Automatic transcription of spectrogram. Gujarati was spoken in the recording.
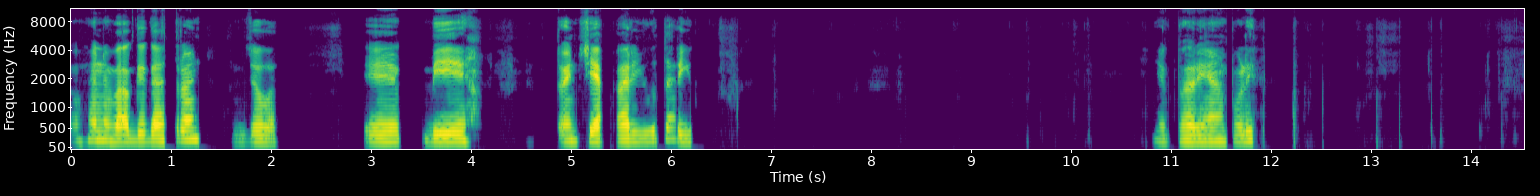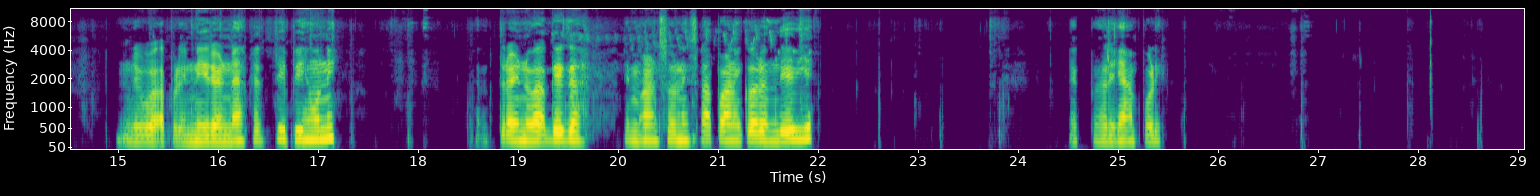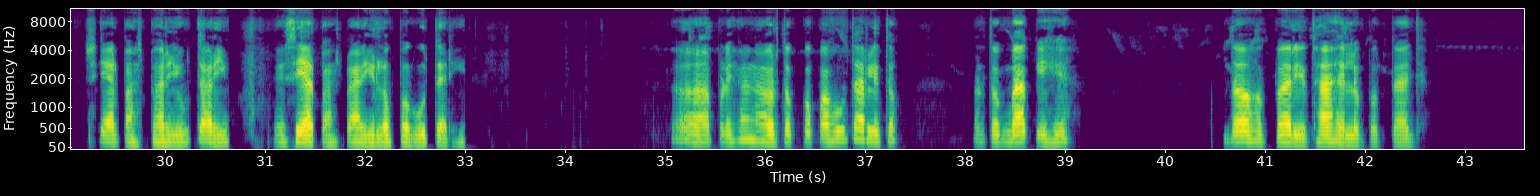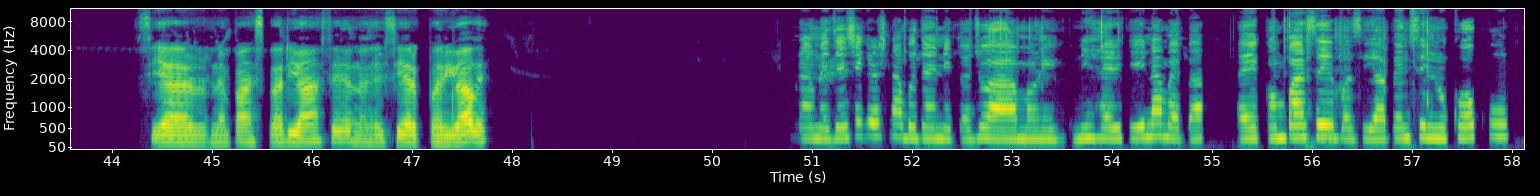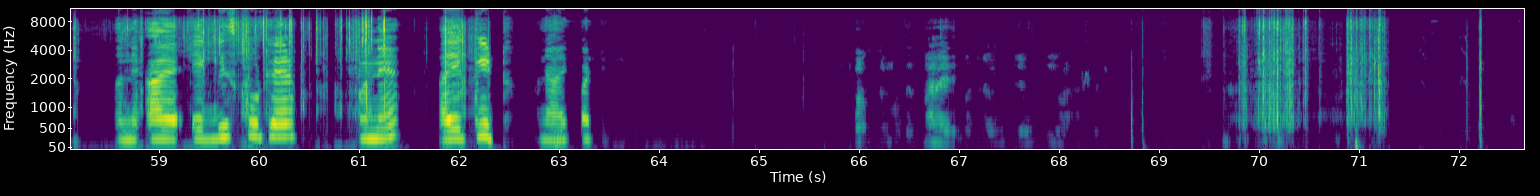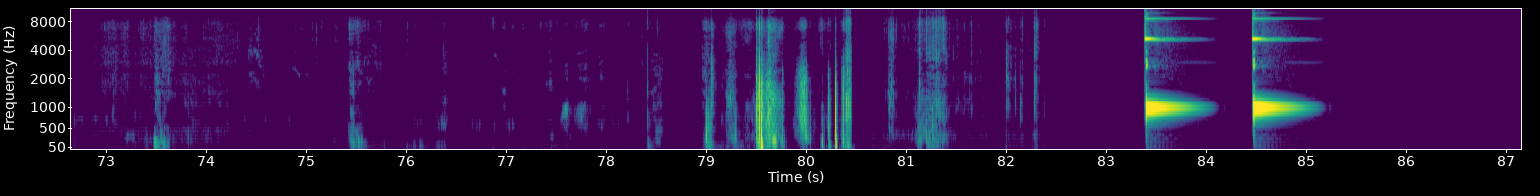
તો એને વાગે ગયા ત્રણ જોવા એક બે ત્રણ ચાર ભારી ઉતાર્યું એક ભારી આ પડી જો આપણે નિરણ નાખી દીધી ભીહુંની ત્રણ વાગે ગયા તે માણસોની સા પાણી કરીને દેવીએ એક ભારી આ પડી ચાર પાંચ ભારી ઉતાર્યું. ચાર પાંચ ભારી લગભગ ઉતારી. આપણે છે ને અડધો કપા ઉતારી લીધો. અડધો બાકી છે દહક ભારી થાય લગભગ તાજ શિયાર ને પાંચ ભારીઓ આશે અને શિયાર ભારીઓ આવે. અમને જય શ્રી કૃષ્ણ બધાને. તો જો આ મણી નિહારીથી ઇનામ આપ્યા. આ એક કંપાસ છે, પછી આ પેન્સિલનું ખોખું. અને આ એક બિસ્કુટ છે અને આ એક કીટ અને આ એક પટ્ટી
